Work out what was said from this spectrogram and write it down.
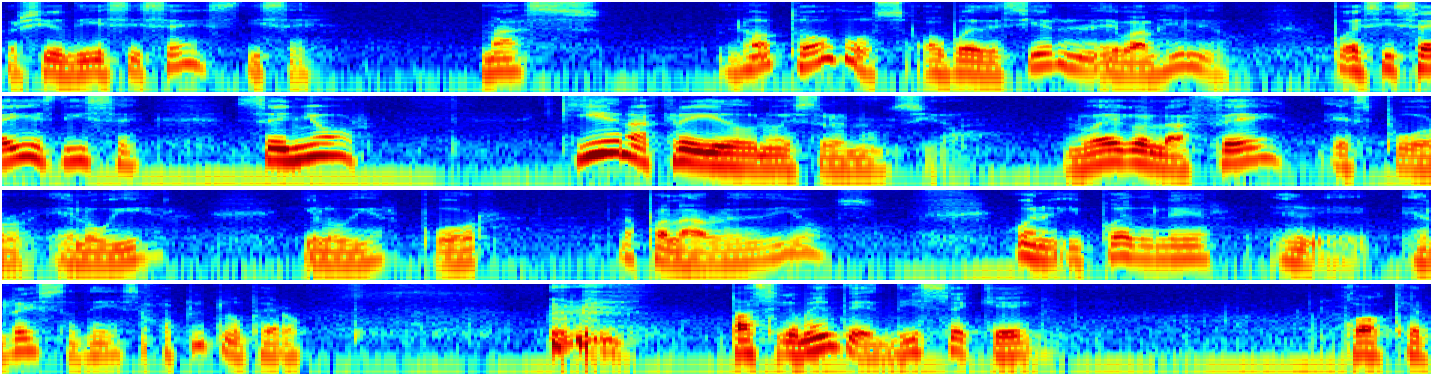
Versículo 16 dice, mas no todos obedecieron el Evangelio, pues Isaías dice, Señor, ¿quién ha creído nuestro anuncio? Luego la fe es por el oír y el oír por la palabra de Dios. Bueno, y puede leer el, resto de ese capítulo, pero básicamente dice que cualquier,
